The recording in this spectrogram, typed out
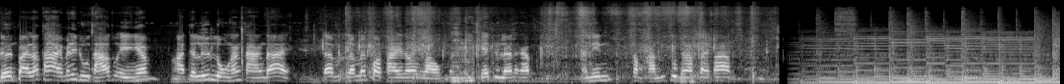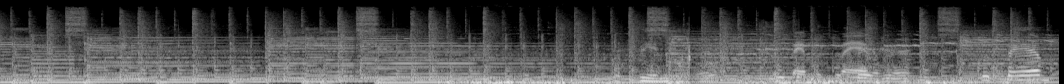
เดินไปแล้วถ่ายไม่ได้ดูเท้าตัวเองครับ อาจจะลื่นลงข้างทางได้ และและไม่ปลอดภัยเราเรามันมีเคสอยู่แล้วนะครับ อันนี้สำคัญที่สุดนะครับถ่ายภาพฟิล์มเต็มเต็มเลยสุดเต็ม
